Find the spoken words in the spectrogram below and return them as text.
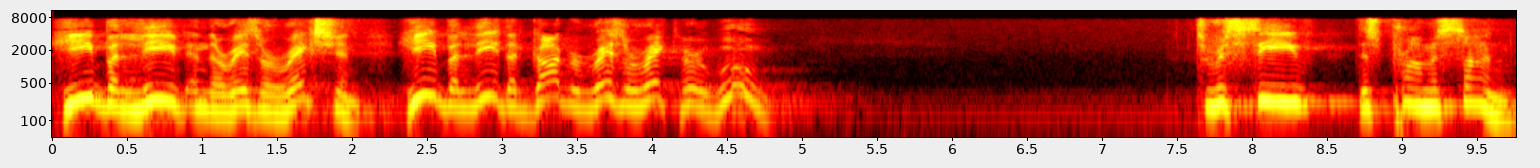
he believed in the resurrection. He believed that God would resurrect her womb to receive this promised son.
